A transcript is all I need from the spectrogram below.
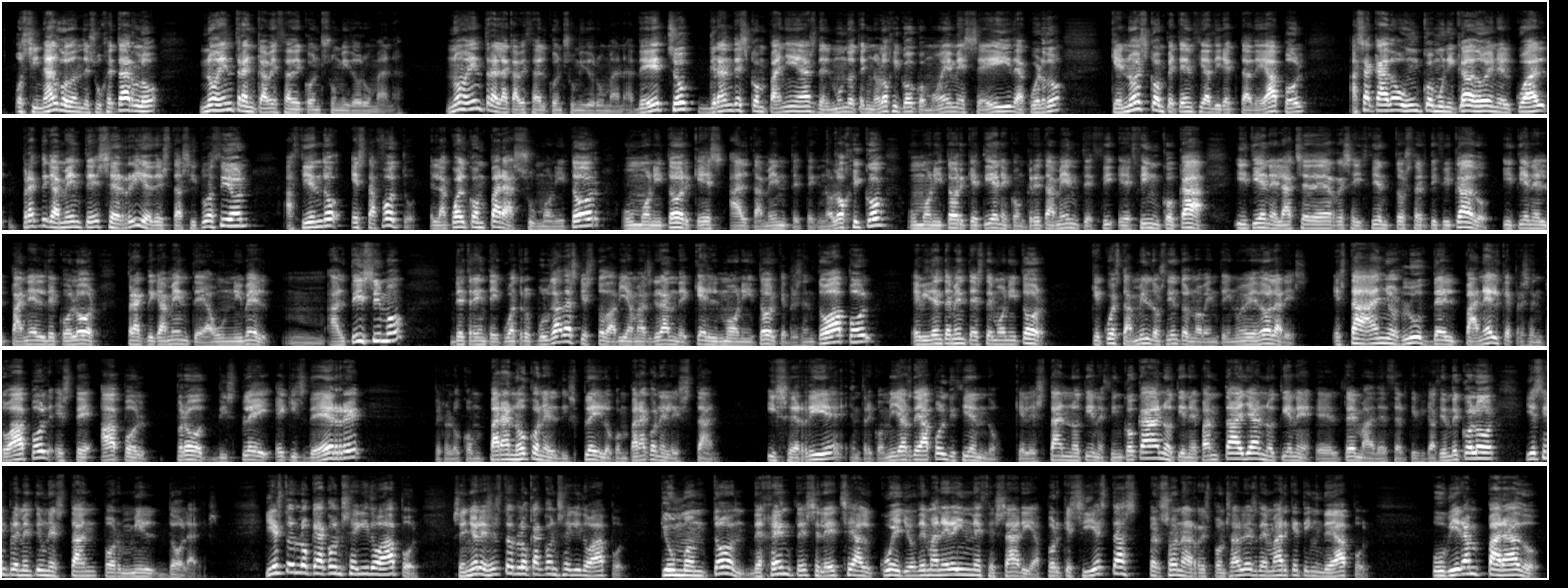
o sin algo donde sujetarlo no entra en cabeza de consumidor humana no entra en la cabeza del consumidor humana. De hecho, grandes compañías del mundo tecnológico como MSI, ¿de acuerdo? Que no es competencia directa de Apple, ha sacado un comunicado en el cual prácticamente se ríe de esta situación haciendo esta foto, en la cual compara su monitor, un monitor que es altamente tecnológico, un monitor que tiene concretamente 5K eh, y tiene el HDR600 certificado y tiene el panel de color prácticamente a un nivel mm, altísimo de 34 pulgadas, que es todavía más grande que el monitor que presentó Apple. Evidentemente este monitor, que cuesta 1.299 dólares, está a años luz del panel que presentó Apple, este Apple Pro Display XDR, pero lo compara no con el display, lo compara con el stand y se ríe, entre comillas, de Apple diciendo que el stand no tiene 5K, no tiene pantalla, no tiene el tema de certificación de color y es simplemente un stand por mil dólares. Y esto es lo que ha conseguido Apple. Señores, esto es lo que ha conseguido Apple. Que un montón de gente se le eche al cuello de manera innecesaria. Porque si estas personas responsables de marketing de Apple hubieran parado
